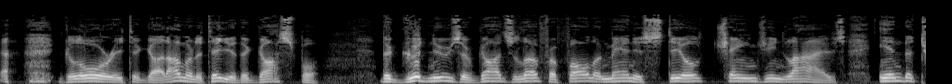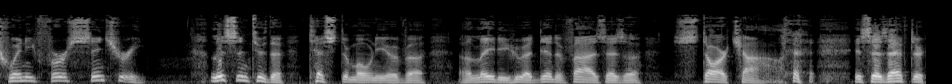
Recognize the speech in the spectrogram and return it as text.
Glory to God. I'm going to tell you the gospel the good news of God's love for fallen man is still changing lives in the 21st century. Listen to the testimony of a, a lady who identifies as a star child. it says after,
